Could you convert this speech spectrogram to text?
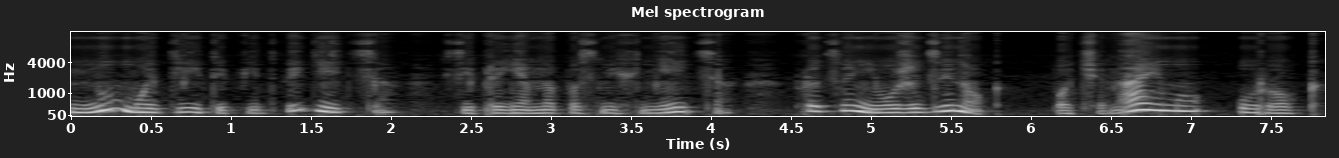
Ну, мо діти, підведіться, всі приємно посміхніться, продзвенів уже дзвінок. Починаємо урок.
